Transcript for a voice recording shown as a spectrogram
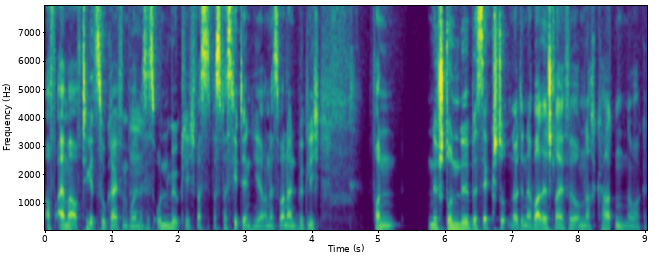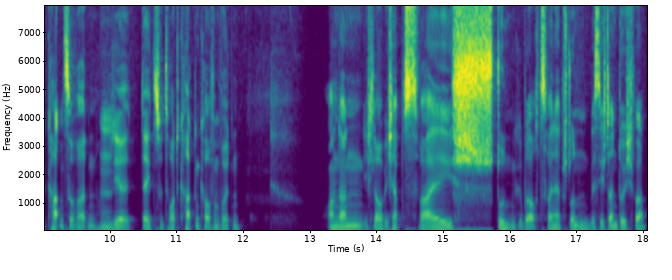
auf einmal auf Tickets zugreifen wollen. Mhm. Das ist unmöglich. Was, was passiert denn hier? Und es waren dann wirklich von eine Stunde bis sechs Stunden Leute in der Warteschleife, um nach Karten, um Karten zu warten, mhm. die, die sofort Karten kaufen wollten. Und dann, ich glaube, ich habe zwei Stunden gebraucht, zweieinhalb Stunden, bis ich dann durch war.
